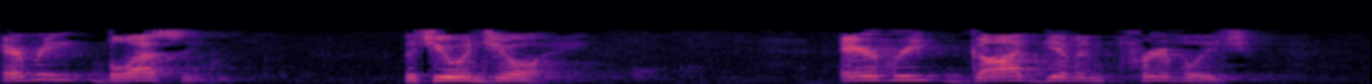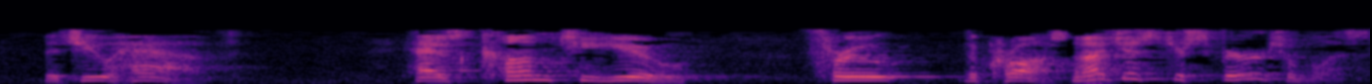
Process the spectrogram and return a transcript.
Every blessing that you enjoy, every God given privilege that you have, has come to you through the cross. Not just your spiritual blessings,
